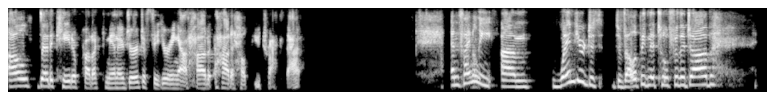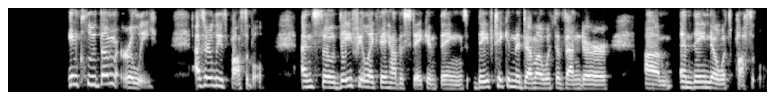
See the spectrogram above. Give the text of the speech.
I'll dedicate a product manager to figuring out how to how to help you track that." And finally, um, when you're de- developing the tool for the job, include them early, as early as possible. And so they feel like they have a stake in things. They've taken the demo with a vendor, um, and they know what's possible.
